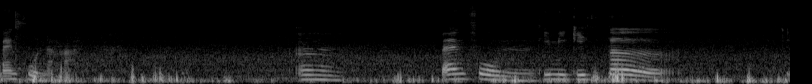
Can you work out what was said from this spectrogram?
แป้งฝุ่นนะคะอแป้งฝุ่นที่มี glitter สี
